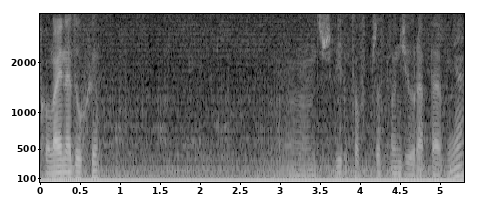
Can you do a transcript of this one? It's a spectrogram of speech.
Kolejne duchy. Mm, Drzwi to przez tą dziurę pewnie.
